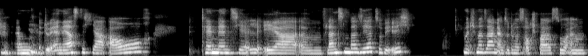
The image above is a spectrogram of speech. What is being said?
ähm, du ernährst dich ja auch tendenziell eher ähm, pflanzenbasiert, so wie ich würde ich mal sagen. Also du hast auch Spaß so an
